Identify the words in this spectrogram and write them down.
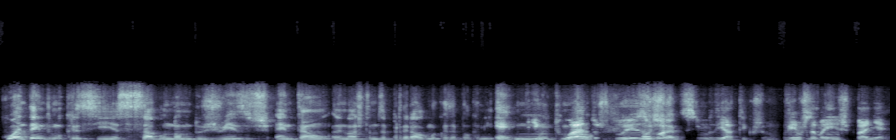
quando em democracia se sabe o nome dos juízes, então nós estamos a perder alguma coisa pelo caminho. É muito mal. Quando os juízes nós gostam de ser mediáticos. Vimos também em Espanha,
